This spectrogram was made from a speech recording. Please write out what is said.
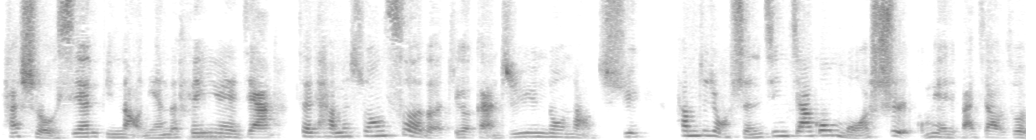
他首先比老年的非音乐家，在他们双侧的这个感知运动脑区，他们这种神经加工模式，我们也把它叫做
